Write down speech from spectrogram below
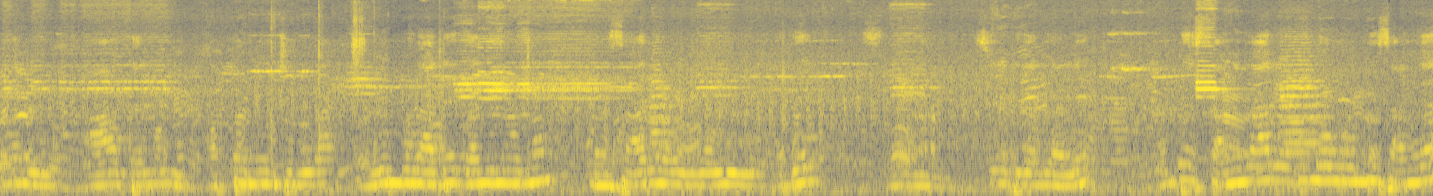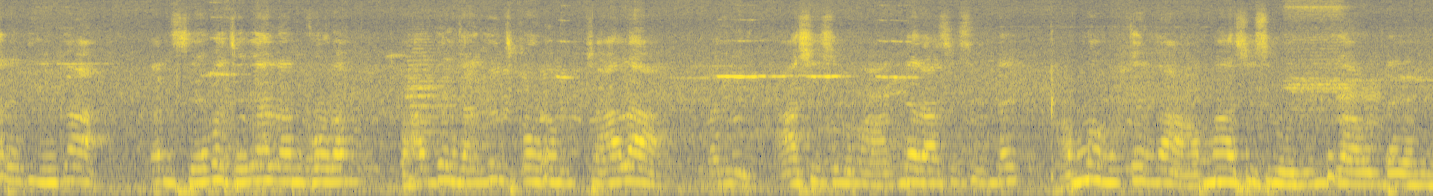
మరి ఆ తల్లి అప్పటి నుంచి కూడా మేము కూడా అదే గల్లీలో ఉన్నాం. మా గల్లి అదే సేటు గల్లి వాళ్ళే. అంటే సంగారెడ్డిలో ఉండి సంగారెడ్డి ఇంకా తను సేవ చేయాలనుకోవడం భాగ్యం కలిగించుకోవడం చాలా మరి ఆశీస్సులు మా అందరి ముఖ్యంగా అమ్మ ఆశీస్సులు నిండుగా ఉంటాయని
